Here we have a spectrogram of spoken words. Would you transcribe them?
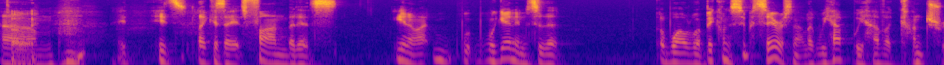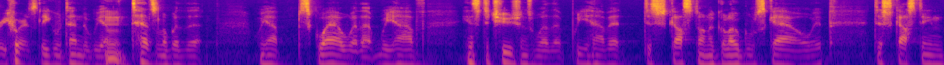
totally. um, it, it's like I say, it's fun, but it's you know we're getting into the a world where Bitcoin is super serious now. Like we have we have a country where it's legal tender. We have Tesla with it. We have Square with it. We have institutions with it. We have it discussed on a global scale. We're discussed in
